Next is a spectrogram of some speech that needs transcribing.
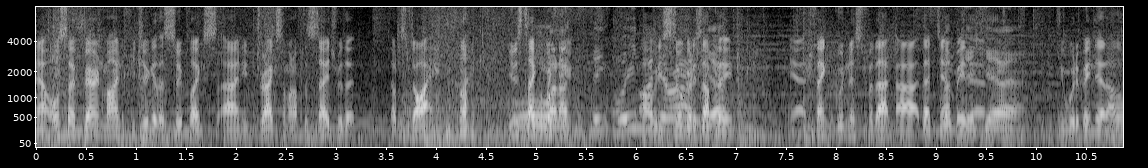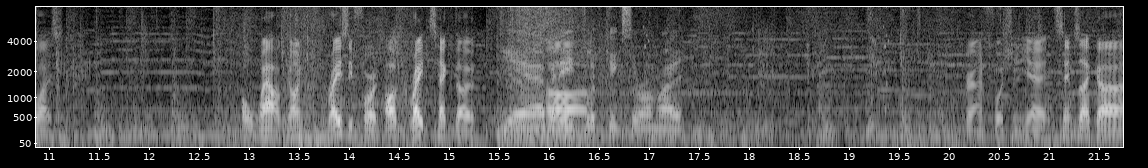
Now, also bear in mind, if you do get the suplex uh, and you drag someone off the stage with it, they'll just die. like you just take them Oh, with you. I think, oh, he Oh, but he's still got his right, up yeah. B. Yeah, thank goodness for that uh, that down B there. Yeah. He would have been dead otherwise. Oh wow, going crazy for it. Oh, great tech though. Yeah, but Oh. he flip kicks the wrong way. Very unfortunate. Yeah, it seems like uh,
